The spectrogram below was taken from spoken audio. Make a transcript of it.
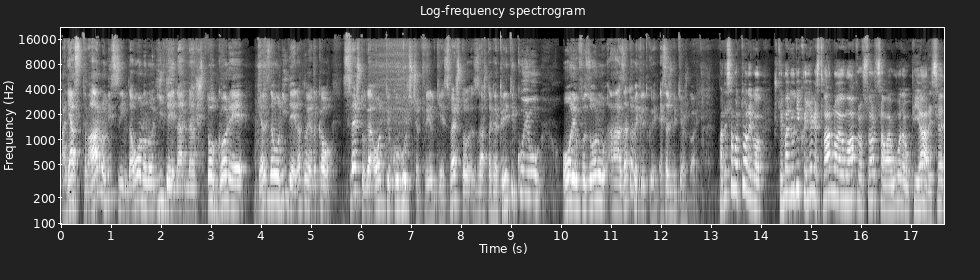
ali ja stvarno mislim da on ono ide na, na što gore, ja mislim da on ide na to, ono kao, sve što ga, on ti je ko Vučić otprilike, sve što, za što ga kritikuju, on je u fazonu, a zato me kritikuju, e sad će biti još gore. Pa ne samo to, nego što ima ljudi koji njega stvarno, evo moja profesorca ovaj, uvoda u PR i sve,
